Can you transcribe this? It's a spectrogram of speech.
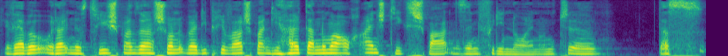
Gewerbe- oder Industriesparten, sondern schon über die Privatsparten, die halt dann nun mal auch Einstiegssparten sind für die neuen. Und äh, das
